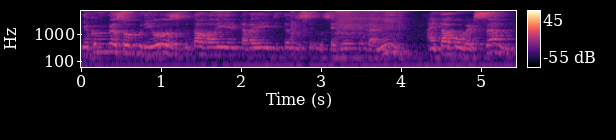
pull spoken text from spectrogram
Eu, como eu sou curioso, que eu estava ali, estava editando o CD para mim, aí estava conversando,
